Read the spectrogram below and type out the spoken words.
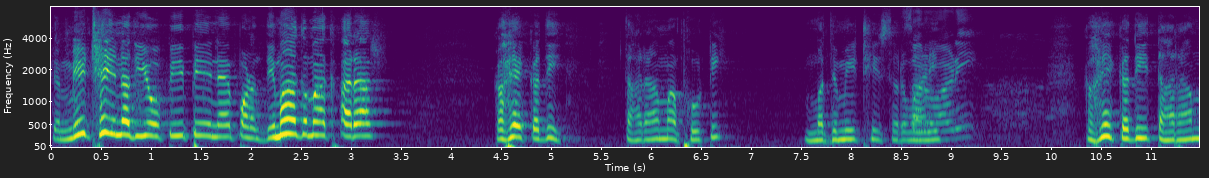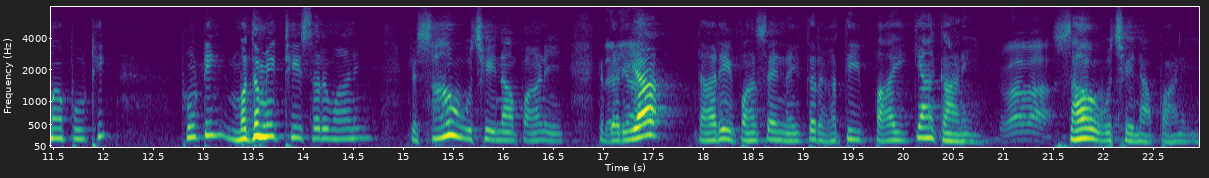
કે મીઠી નદીઓ પી પીને પણ દિમાગમાં ખારાશ? કહે કદી તારામાં ફૂટી મધમીઠી સરવાણી? સરવાણી. કહે કદી તારામાં પૂઠી ફૂટી મધમીઠી સરવાણી કે સાવ ઉછીના પાણી કે દરિયા. તારી પાસે નહીતર હતી પાઈ ક્યાં કાણી? સાવ ઉછીના પાણી.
